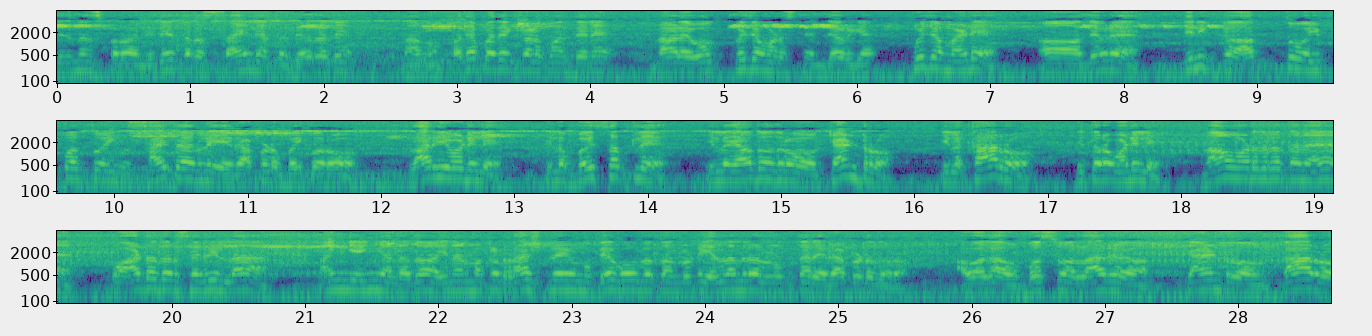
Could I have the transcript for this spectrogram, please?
ಬಿಸ್ನೆಸ್ ಪರವಾಗಿಲ್ಲ. ಇದೇ ಥರ ಸಾಯಿಲಿ ಅಂತ ದೇವರಲ್ಲಿ ನಾನು ಪದೇ ಪದೇ ಕೇಳ್ಕೊತೇನೆ. ನಾಳೆ ಹೋಗಿ ಪೂಜೆ ಮಾಡಿಸ್ತೇನೆ ದೇವ್ರಿಗೆ. ಪೂಜೆ ಮಾಡಿ ದೇವರೇ, ದಿನಕ್ಕೆ ಹತ್ತು, ಇಪ್ಪತ್ತು ಹಿಂಗೆ ಸಾಯ್ತಾ ಇರಲಿ ರ್ಯಾಪಿಡೋ ಬೈಕವರು ಲಾರಿ ಹೊಡಿಲಿ, ಇಲ್ಲ ಬೈಸ್ ಹತ್ಲಿ ಇಲ್ಲ ಯಾವುದಾದ್ರು ಕ್ಯಾಂಟ್ರು ಇಲ್ಲ ಕಾರು, ಈ ಥರ ಹೊಡಿಲಿ. ನಾವು ಹೊಡೆದ್ರೆ ತಾನೇ ಆಟೋದವ್ರು ಸರಿ ಇಲ್ಲ. ಹಂಗೆ ಹಿಂಗೆ ಅನ್ನೋದು ಇನ್ನೊಂದು ಮಕ್ಕಳು ರಾಶ್ ಡ್ರೈವಿಂಗ್ ಬೇಗ ಹೋಗ್ಬೇಕು ಅಂದ್ಬಿಟ್ಟು ಎಲ್ಲಂದ್ರೆ ಅಲ್ಲಿ ನುಗ್ತಾರೆ ರ್ಯಾಪಿಡೋದವರು ಅವಾಗ ಬಸ್ಸು, ಲಾರಿ ಕ್ಯಾಂಟ್ರು ಕಾರು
